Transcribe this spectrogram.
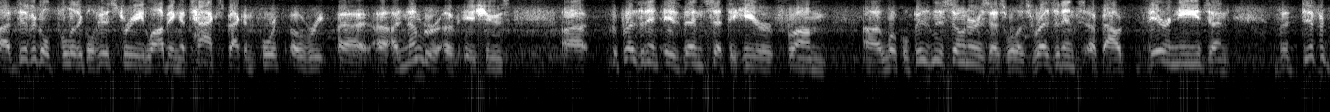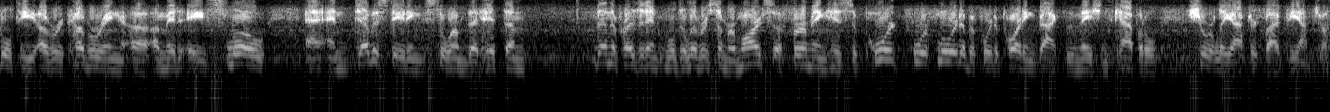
uh, difficult political history, lobbying attacks back and forth over uh, a number of issues. Uh, the president is then set to hear from uh, local business owners as well as residents about their needs and the difficulty of recovering uh, amid a slow and, and devastating storm that hit them. Then the president will deliver some remarks affirming his support for Florida before departing back to the nation's capital shortly after 5 p.m. John.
